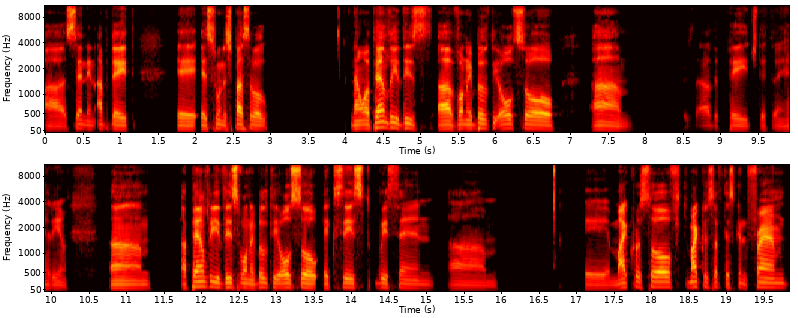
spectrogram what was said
uh, send an update uh, as soon as possible. Now, apparently, this uh, vulnerability also um, where's the other page that I had here? Um, apparently, this vulnerability also exists within um, Microsoft. Microsoft has confirmed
